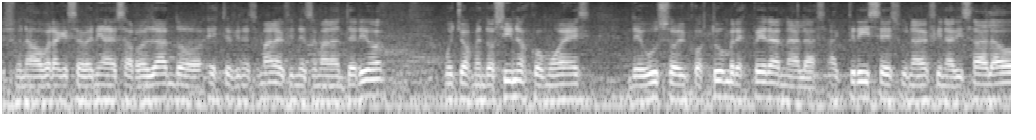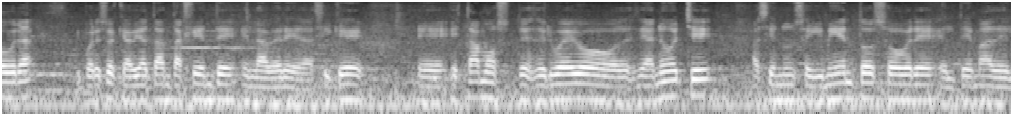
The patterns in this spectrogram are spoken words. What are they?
es una obra que se venía desarrollando este fin de semana, el fin de semana anterior, muchos mendocinos como es de uso y costumbre esperan a las actrices una vez finalizada la obra y por eso es que había tanta gente en la vereda. Así que eh, estamos desde luego desde anoche haciendo un seguimiento sobre el tema de eh,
